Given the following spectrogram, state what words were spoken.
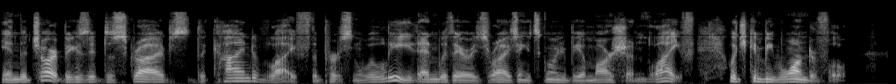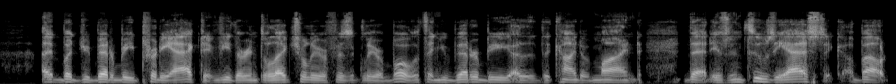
in the chart because it describes the kind of life the person will lead. And with Aries rising, it's going to be a Martian life, which can be wonderful. Uh, but you'd better be pretty active, either intellectually or physically or both. And you better be uh, the kind of mind that is enthusiastic about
